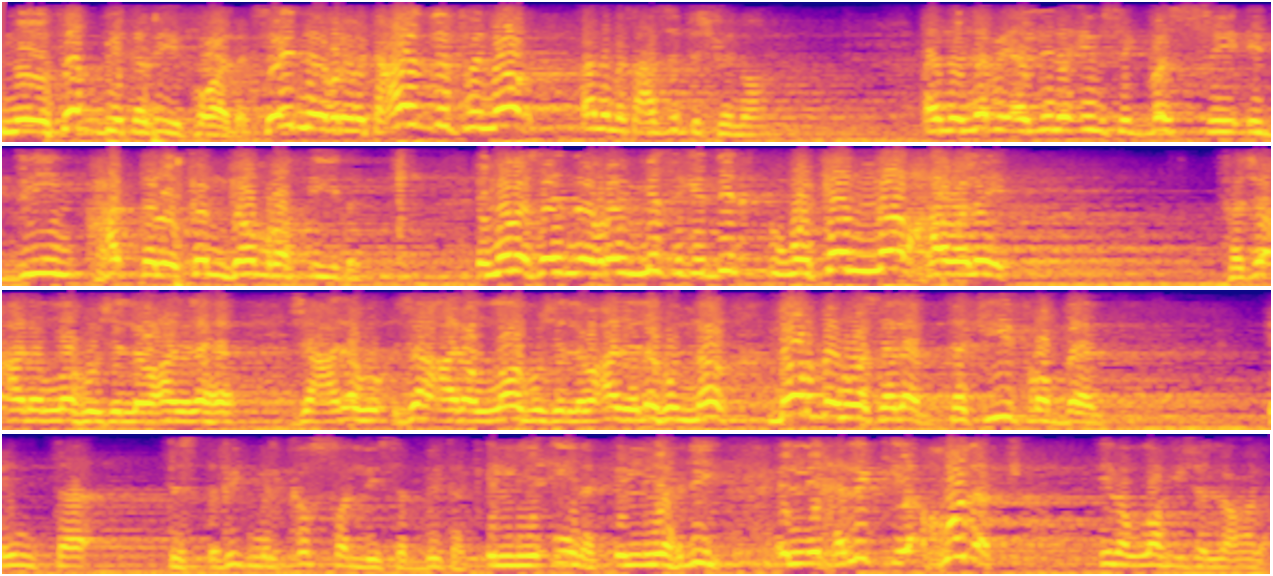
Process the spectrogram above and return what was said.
نثبت به فؤادك. سيدنا إبراهيم اتعذب في النار أنا ما اتعذبتش في النار. أنا النبي قال لنا امسك بس الدين حتى لو كان جمرة في إيدك. إنما سيدنا إبراهيم مسك الدين وكان نار حواليه. فجعل الله جل وعلا لها جعله جعل الله جل وعلا له النار ضربا وسلام تكييف ربان أنت تستفيد من القصة اللي يثبتك اللي يعينك اللي يهديك اللي يخليك يأخذك إلى الله جل وعلا.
